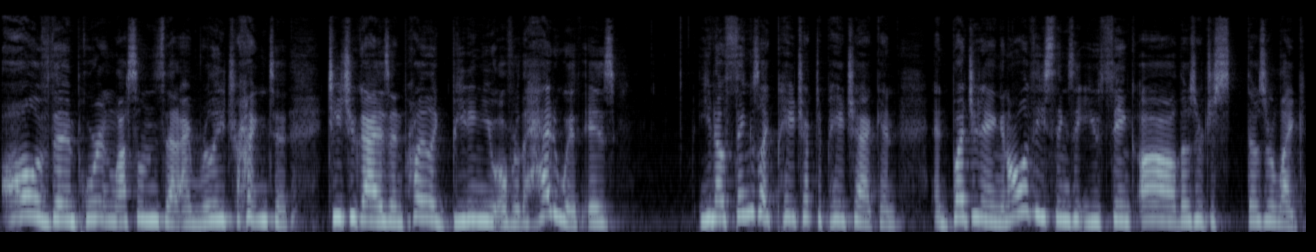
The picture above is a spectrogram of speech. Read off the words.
all of the important lessons that I'm really trying to teach you guys and probably like beating you over the head with is you know things like paycheck to paycheck and and budgeting and all of these things that you think oh those are just those are like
